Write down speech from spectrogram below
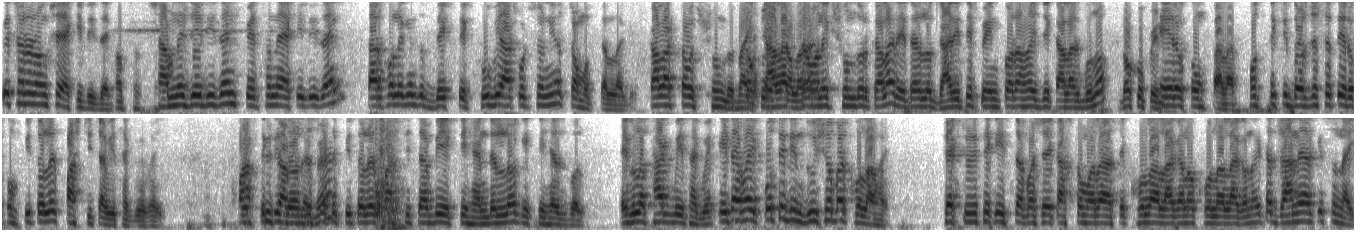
পেছনের অংশে একই ডিজাইন আচ্ছা আচ্ছা। সামনে যে ডিজাইন পেছনে একই ডিজাইন তার ফলে কিন্তু দেখতে খুবই আকর্ষণীয় চমৎকার লাগে। কালারটাও সুন্দর ভাই কালারটা অনেক সুন্দর কালার। এটা হলো গাড়িতে পেইন্ট করা হয় যে কালারগুলো এরকম কালার। প্রত্যেকটি দরজার সাথে এরকম পিতলের পাঁচটি চাবি থাকবে ভাই। পাঁচটি প্রত্যেকটি দরজার সাথে পিতলের পাঁচটি চাবি একটি হ্যান্ডেল লক একটি হ্যাজবল এগুলো থাকবেই থাকবে। এটা ভাই প্রতিদিন দুইশো বার খোলা হয়। ফ্যাক্টরি থেকে স্টাফ আসে কাস্টমাররা আসে খোলা লাগানো খোলা লাগানো এটা জানে আর কিছু নাই।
